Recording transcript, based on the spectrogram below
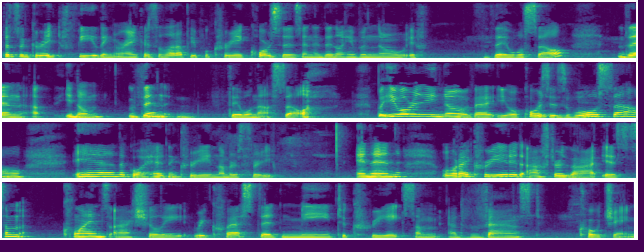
that's a great feeling, right? Because a lot of people create courses and then they don't even know if they will sell. Then, uh, you know, then they will not sell. but you already know that your courses will sell and go ahead and create number three and then what i created after that is some clients actually requested me to create some advanced coaching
